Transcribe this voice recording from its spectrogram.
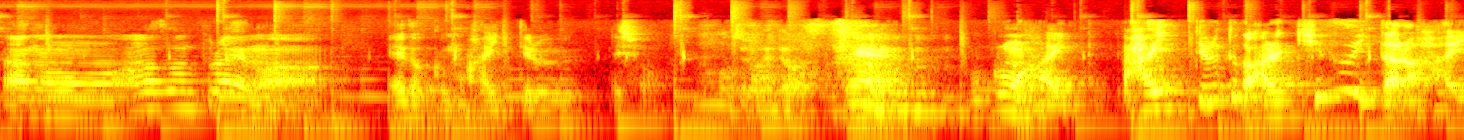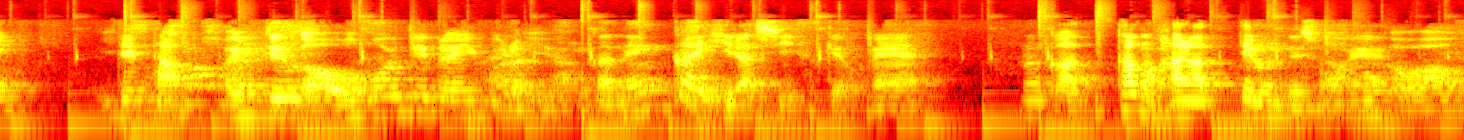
あの Amazon プライムはエド君も入ってるでしょ？もちろん入ってます。ね。僕も入って入ってるとかあれ気づいたら入っ出た。入ってるか覚えてないぐらい。ですなんか年会費らしいですけどねなんか多分払ってるんでしょうね。何かは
